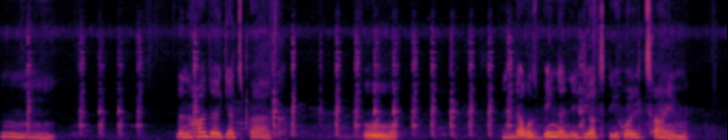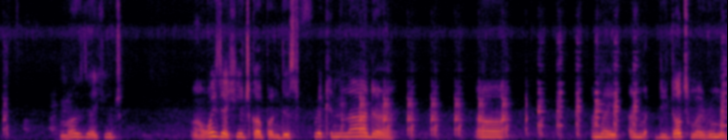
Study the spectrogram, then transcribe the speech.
Hmm. Then how do I get back? Oh. And I was being an idiot the whole time. why is there a huge... Uh, why is there a huge gap on this freaking ladder? Uh, and my and my, the door to my room is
